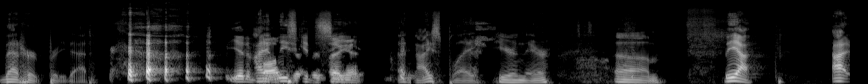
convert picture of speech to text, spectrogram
that hurt pretty bad. you had to I at least get to see second. A nice play here and there. Um, but yeah, I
